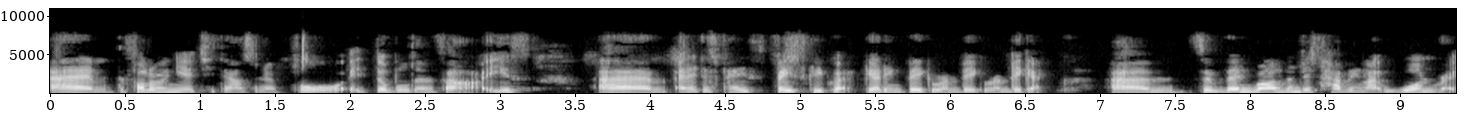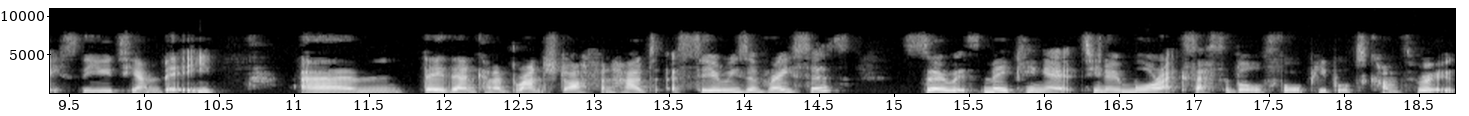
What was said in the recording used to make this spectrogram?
Um, the following year, 2004, it doubled in size. Um, and it just basically kept getting bigger and bigger and bigger. Um, so then rather than just having like one race, the UTMB, um, they then kind of branched off and had a series of races. So it's making it, you know, more accessible for people to come through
